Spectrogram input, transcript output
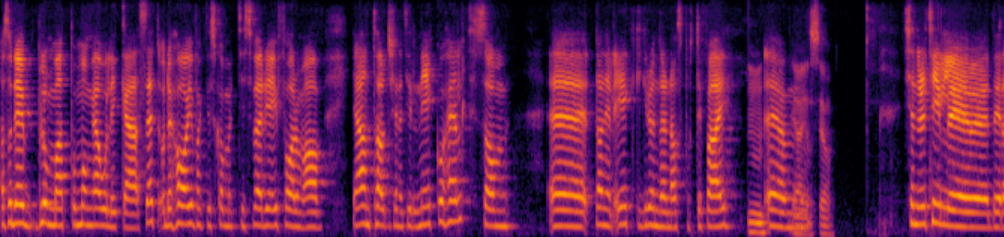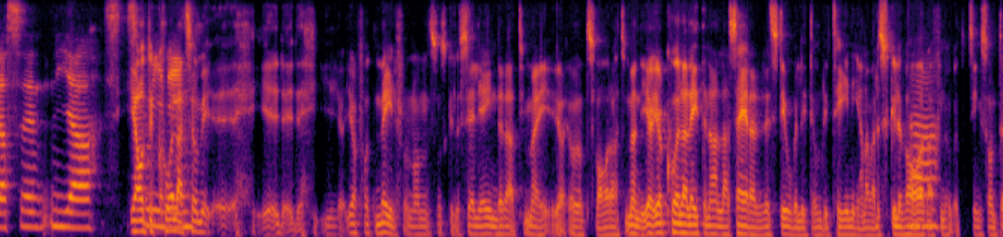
alltså det är blommat på många olika sätt och det har ju faktiskt kommit till Sverige i form av, jag antar att du känner till Neco Health som Eh, Daniel Ek, grundaren av Spotify. Mm. Ehm, Ja, såg. Känner du till eh, deras eh, nya s- Jag har inte screening? kollat så mycket. eh, Jag har fått mail från någon som skulle sälja in det där till mig. Jag har inte svarat. Men jag, jag kollade lite när han lanserade. Det stod väl lite om det i tidningarna vad det skulle vara Ja. för någonting sånt.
